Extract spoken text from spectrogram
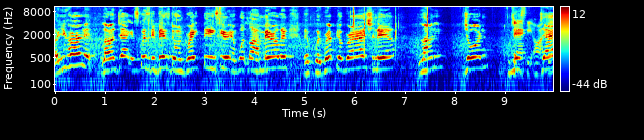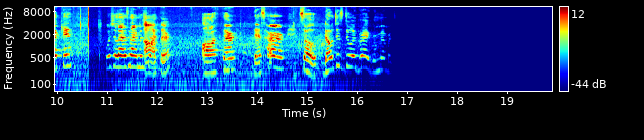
So you heard it. LonJack Exquisite Events doing great things here in Woodlawn, Maryland. With Rep Your Grind, Shenelle, Lonnie, Jordan, Jackie Arthur. Jackie. What's your last name, Miss Jackie? Arthur. Arthur. That's her. So don't just do it great. Remember.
